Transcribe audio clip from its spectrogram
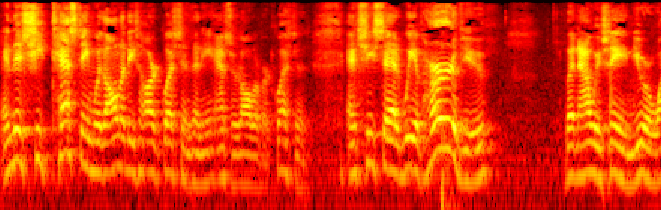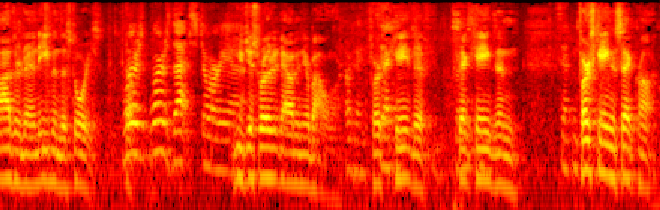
and then she tests him with all of these hard questions, and he answered all of her questions. And she said, "We have heard of you, but now we've seen you are wiser than even the stories." Where's Where's that story at? You just wrote it down in your Bible. Okay. First Second- King, the Second Kings and Second First King and Second Chronicles.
